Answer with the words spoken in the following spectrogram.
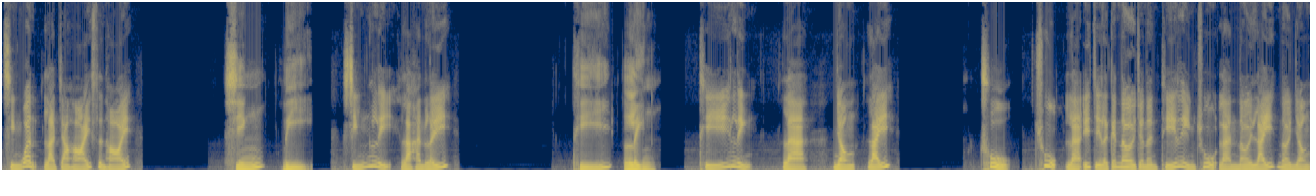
Chỉnh quần là cho hỏi, xin hỏi. Xính lý. Xính lý là hành lý. thì lĩnh. thì lĩnh là nhận lấy. Chu. Chu là ý chỉ là cái nơi, cho nên thí lĩnh chu là nơi lấy, nơi nhận.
